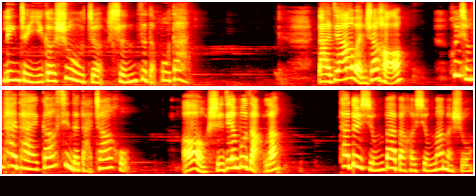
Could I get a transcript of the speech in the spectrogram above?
拎着一个束着绳子的布袋。大家晚上好，灰熊太太高兴地打招呼。哦，时间不早了，他对熊爸爸和熊妈妈说：“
